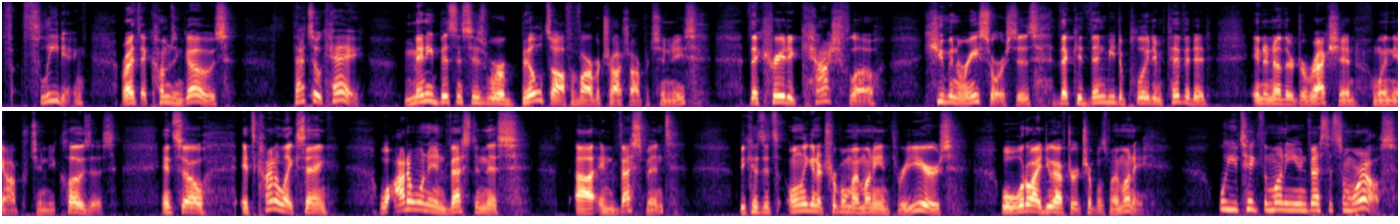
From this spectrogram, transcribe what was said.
f- fleeting, right, that comes and goes, that's okay. Many businesses were built off of arbitrage opportunities that created cash flow, human resources that could then be deployed and pivoted in another direction when the opportunity closes. And so it's kind of like saying, well, I don't want to invest in this uh, investment because it's only going to triple my money in three years. Well, what do I do after it triples my money? Well, you take the money, you invest it somewhere else,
